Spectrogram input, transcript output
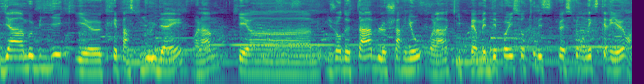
il y a un mobilier qui est euh, créé par Studio Idae, voilà, qui est un, genre de table chariot, voilà, qui permet de déployer surtout les situations en extérieur,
